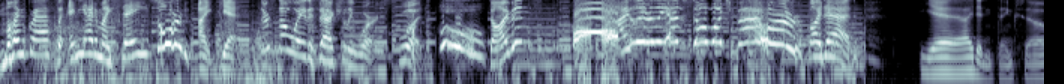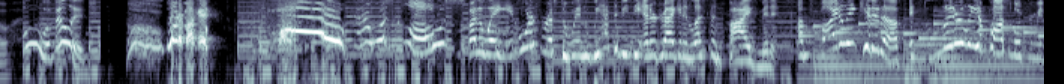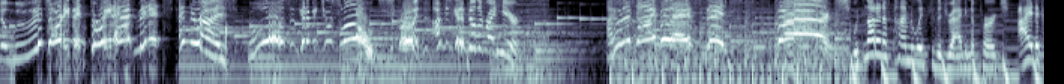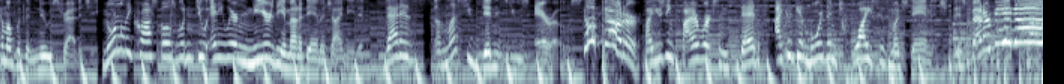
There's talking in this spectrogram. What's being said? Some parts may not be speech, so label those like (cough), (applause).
Minecraft, but any item I say, sword, I get. There's no way this actually works. Wood. (gasps) Diamonds? (gasps) I literally have so much power! My dad. Yeah, I didn't think so. Ooh, a village. (gasps) Water bucket! That was close. By the way, in order for us to win, we have to beat the Ender Dragon in less than five minutes. I'm finally kitted up. It's literally impossible for me to lose. It's already been three and a half Eyes. Oh, this is gonna be too slow. Screw it. I'm just gonna build it right here. I don't have time for this, Vince! Perch! With not enough time to wait for the dragon to perch, I had to come up with a new strategy. Normally, crossbows wouldn't do anywhere near the amount of damage I needed. That is, unless you didn't use arrows. Gunpowder! By using fireworks instead, I could get more than twice as much damage. This better be enough!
